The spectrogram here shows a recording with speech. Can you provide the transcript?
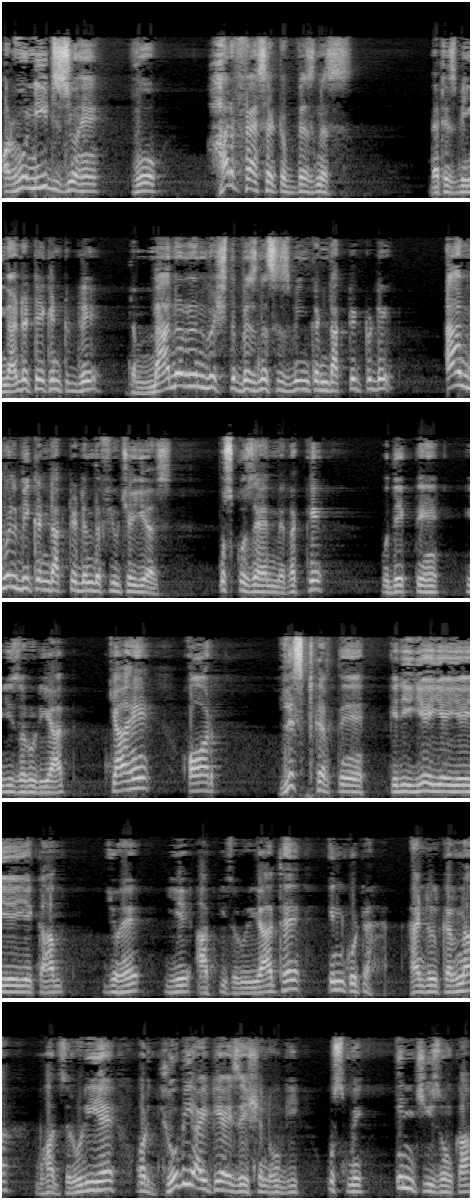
اور وہ نیڈس جو ہیں، وہ ہر facet of business that is being undertaken today the manner in which the business is being conducted today and will be conducted in the future years اس کو ذہن میں رکھ کے وہ دیکھتے ہیں کہ یہ ضروریات کیا ہیں اور لسٹ کرتے ہیں کہ جی یہ یہ یہ یہ یہ کام جو ہے یہ آپ کی ضروریات ہے ان کو ہینڈل کرنا بہت ضروری ہے اور جو بھی آئی ٹی آئیزیشن ہوگی، اس میں ان چیزوں کا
